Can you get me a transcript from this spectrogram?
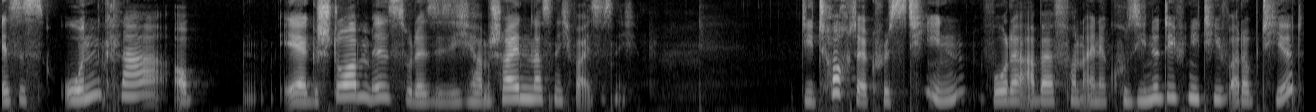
Es ist unklar, ob er gestorben ist oder sie sich haben scheiden lassen, ich weiß es nicht. Die Tochter Christine wurde aber von einer Cousine definitiv adoptiert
